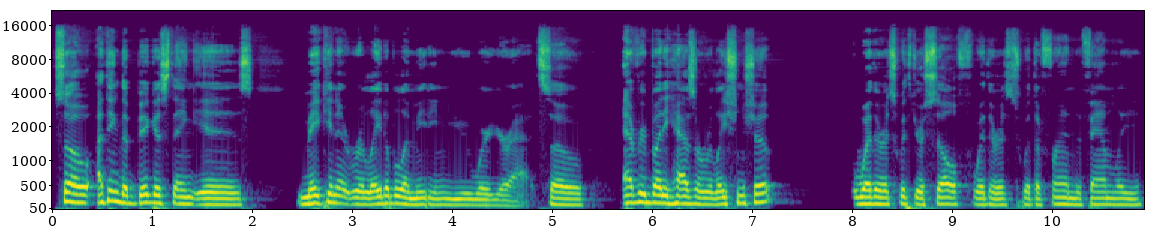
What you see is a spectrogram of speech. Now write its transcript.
So I think the biggest thing is making it relatable and meeting you where you're at. So everybody has a relationship whether it's with yourself, whether it's with a friend, a family,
